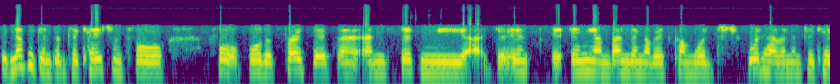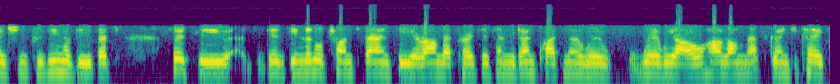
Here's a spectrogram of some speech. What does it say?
significant implications for for, for this process, uh, and certainly uh, the, any unbundling of Eskom would would have an implication, presumably. But firstly, there's been little transparency around that process, and we don't quite know where where we are or how long that's going to take.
